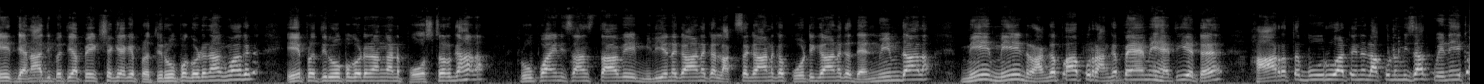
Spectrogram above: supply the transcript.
ඒ ජනාධිපති අපේක්ෂකයාගේ ප්‍රතිරූප ගොඩනගවාගෙන ඒ ප්‍රතිරූප ගොඩනගන්න පෝස්ටර් ගහලා රූපවාහිනී සංස්ථාවේ මිලියන ගානක ලක්ෂ ගානක කෝටි ගානක දැන්වීම් දාලා මේ මේ රඟපාපු රඟපෑමේ හැටියට හාරත බූරුවට එන ලකුණ මිසක් වෙන එකක්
